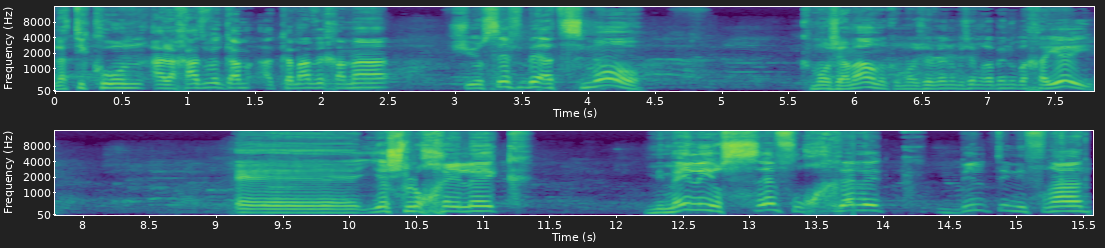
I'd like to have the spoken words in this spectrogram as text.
לתיקון, על אחת וכמה וכמה שיוסף בעצמו, כמו שאמרנו, כמו שהבאנו בשם רבנו בחיי, יש לו חלק, ממילא יוסף הוא חלק בלתי נפרד.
